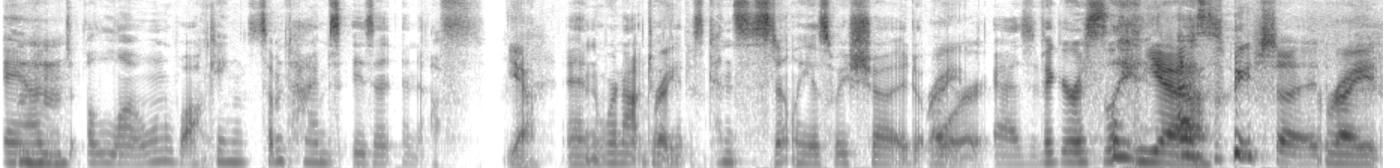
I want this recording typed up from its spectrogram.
and alone walking sometimes isn't enough. Yeah. And we're not doing Right. it as consistently as we should Right. or as vigorously Yeah. as we should. Right,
